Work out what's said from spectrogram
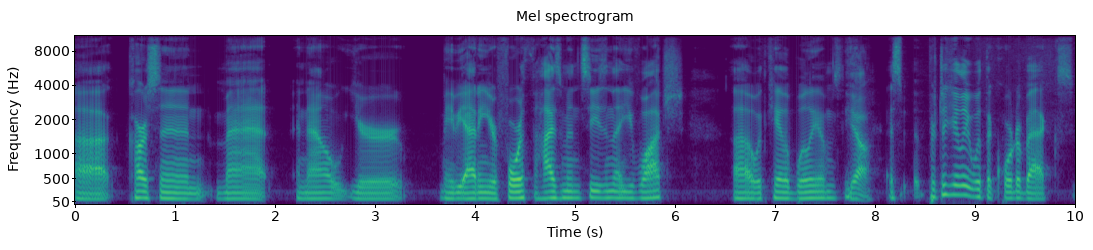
uh, Carson, Matt, and now you're maybe adding your fourth Heisman season that you've watched uh, with Caleb Williams. Yeah. As, particularly with the quarterbacks,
